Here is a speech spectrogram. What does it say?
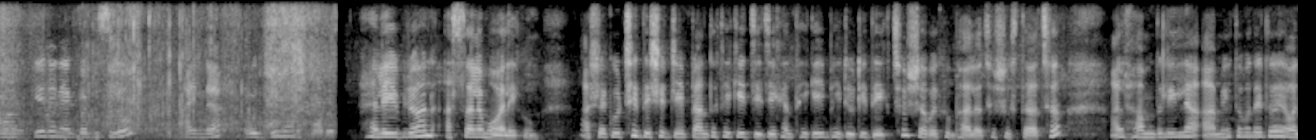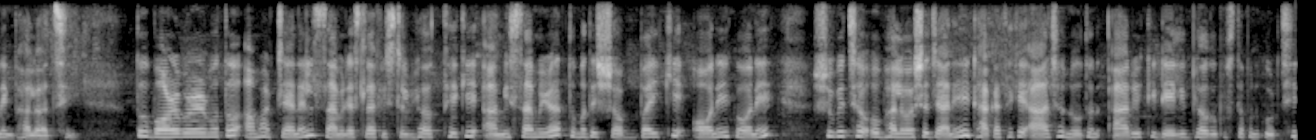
আমার কে জানি একবার দিছিল আইনা ওই দিন অনেক মজা। হ্যালো ইব্রান আসসালামু আলাইকুম। আশা করছি দেশের যে প্রান্ত থেকে যে যেখান থেকেই ভিডিওটি দেখছ সবাই খুব ভালো আছো সুস্থ আছো। আলহামদুলিল্লাহ আমিও তোমাদের দয়ে অনেক ভালো আছি। তো বরাবরের মতো আমার চ্যানেল সামিরাস লাইফস্টাইল ব্লগ থেকে আমি সামিরা। তোমাদের সবাইকে অনেক অনেক শুভেচ্ছা ও ভালোবাসা জানিয়ে ঢাকা থেকে আজ নতুন আরও একটি ডেইলি ব্লগ উপস্থাপন করছি।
